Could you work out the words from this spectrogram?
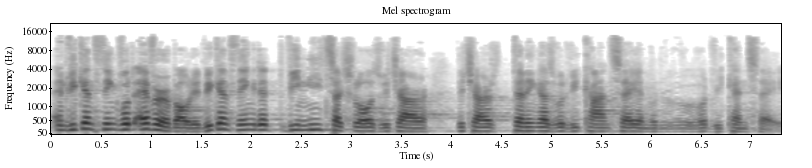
And we can think whatever about it. We can think that we need such laws which are, which are telling us what we can't say and what, what we can say.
